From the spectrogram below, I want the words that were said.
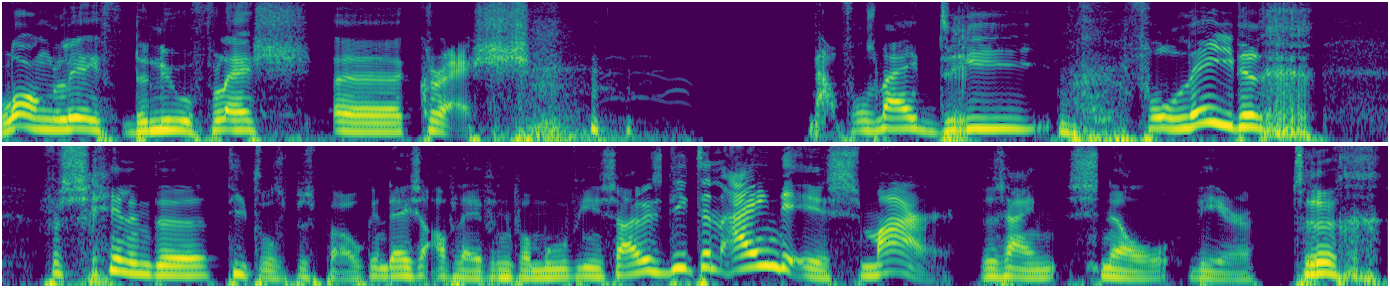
Long live the new Flash eh, Crash. Nou, volgens mij drie volledig verschillende titels besproken in deze aflevering van Movie Insiders, die ten einde is. Maar we zijn snel weer terug.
